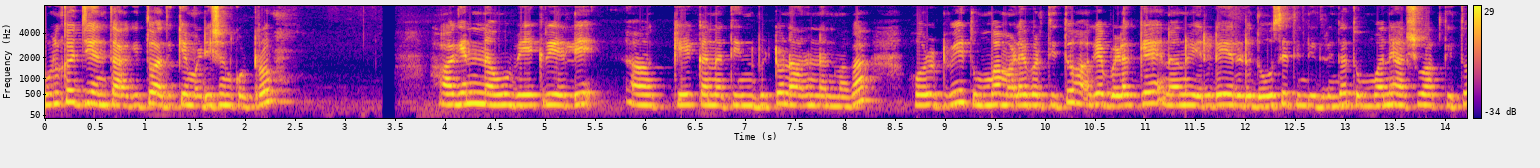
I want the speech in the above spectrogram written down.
ಹುಳ್ಕಜ್ಜಿ ಅಂತ ಆಗಿತ್ತು, ಅದಕ್ಕೆ ಮೆಡಿಷನ್ ಕೊಟ್ಟರು ಹಾಗೇ ನಾವು ಬೇಕ್ರಿಯಲ್ಲಿ ಕೇಕನ್ನು ತಿಂದುಬಿಟ್ಟು ನಾನು ನನ್ನ ಮಗ ಹೊರಟ್ವಿ. ತುಂಬ ಮಳೆ ಬರ್ತಿತ್ತು. ಹಾಗೆ ಬೆಳಗ್ಗೆ ನಾನು ಎರಡೇ ಎರಡು ದೋಸೆ ತಿಂದಿದ್ದರಿಂದ ತುಂಬಾ ಹಶು ಆಗ್ತಿತ್ತು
